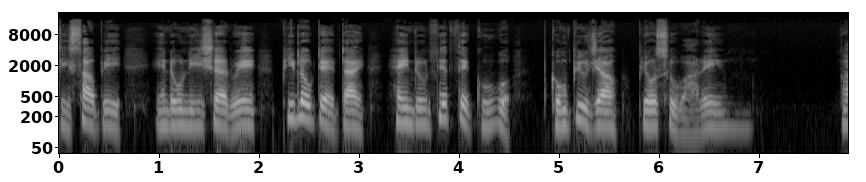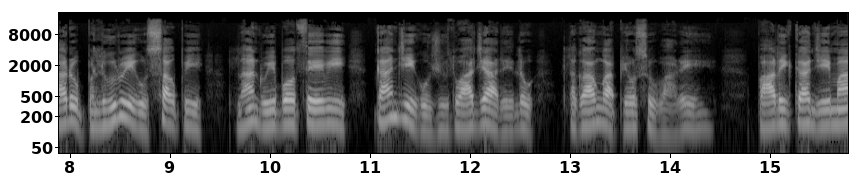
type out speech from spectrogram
တိဆောက်ပြီးအင်ဒိုနီးရှားတွင်ပြုလုပ်တဲ့အတိုင်းဟိန္ဒူနှစ်သစ်ကူးကိုဂုံပြုကြောင်းပြောဆိုပါတယ်။ငါတို့ဘလူးတွေကိုစောက်ပြီး လမ်းတွေပေါ်သေးပြီးကမ်းခြေကိုယူသွားကြတယ်လို့၎င်းကပြောဆိုပါတယ်။ဘာလီကမ်းခြေမှာ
